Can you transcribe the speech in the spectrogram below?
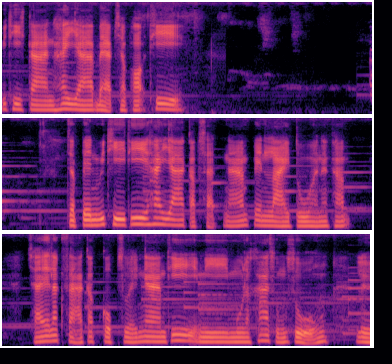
วิธีการให้ยาแบบเฉพาะที่ จะเป็นวิธีที่ให้ยากับสัตว์น้ำเป็นลายตัวนะครับ ใช้รักษากับกบสวยงามที่มีมูลค่าสูงสูงหรื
